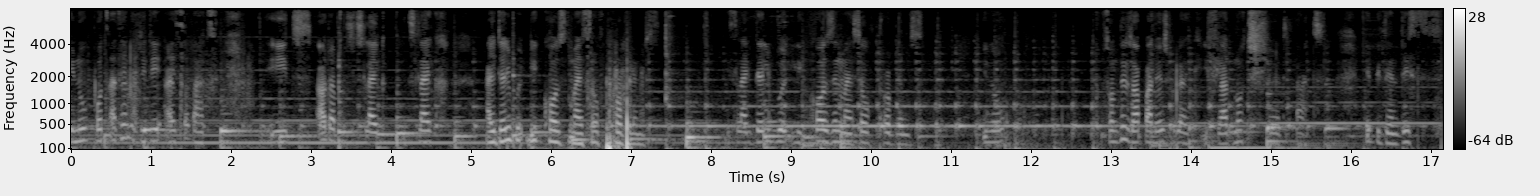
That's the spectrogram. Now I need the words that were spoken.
You know, but at the end of the day, I saw that it's out of it's like it's like I deliberately caused myself problems. Like deliberately causing myself problems. You know, some things happen. Just be like, if you had not shared that, maybe then this.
